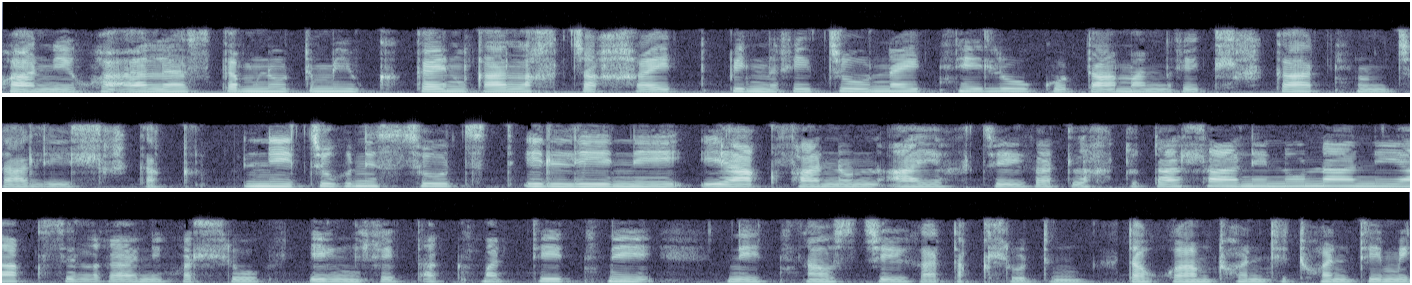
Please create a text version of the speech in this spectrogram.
huani hua alas kamnutamiukkain qaalartarrait pinnerituunait niluuku taamanneritlerkaatnun taaliillerkaq niitugnissuutit illiini iaqfanun aayagtiigat lartu taallaani nunaani iaqsileriani hallu ingrit akmattiitni niitnaustiiga taqluten tauqaam 2020 mi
